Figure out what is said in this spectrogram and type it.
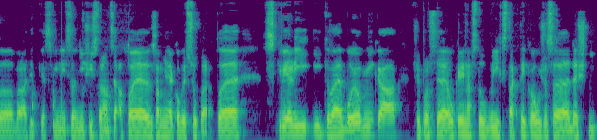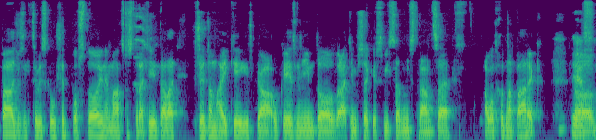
eh, vrátit ke své nejsilnější stránce a to je za mě jakoby super. To je skvělý IQ bojovníka, že prostě OK nastupí s taktikou, že se jde štípat, že si chce vyzkoušet postoj, nemá co ztratit, ale přijde tam hajky, říká OK, změním to, vrátím se ke své silné stránce a odchod na párek. Yes. Uh,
